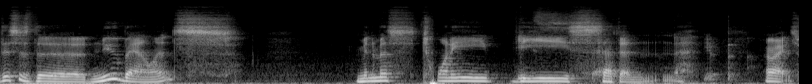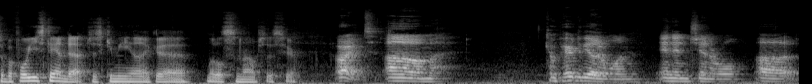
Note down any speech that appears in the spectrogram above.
This is the New Balance Minimus 20V7. Yep. All right, so before you stand up, just give me like a little synopsis here. All right. Um, compared to the other one, and in general, uh,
